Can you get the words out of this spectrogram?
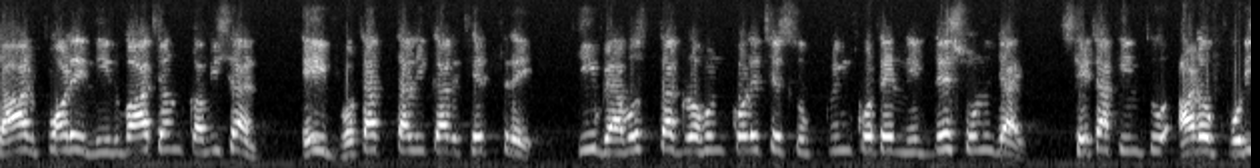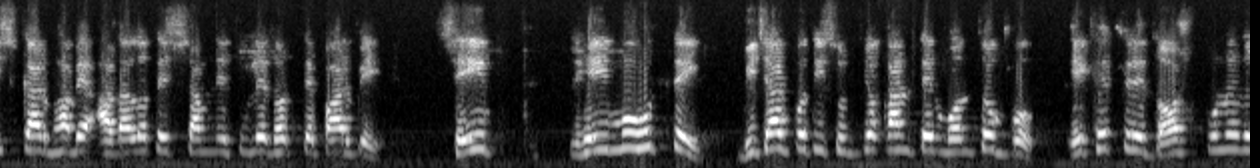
তারপরে নির্বাচন কমিশন এই ভোটার তালিকার ক্ষেত্রে কি ব্যবস্থা গ্রহণ করেছে সুপ্রিম কোর্টের নির্দেশ অনুযায়ী সেটা কিন্তু আরও পরিষ্কারভাবে আদালতের সামনে তুলে ধরতে পারবে। সেই সেই মুহূর্তেই বিচারপতি সূর্যকান্তের মন্তব্য, এক্ষেত্রে দশ পনেরো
